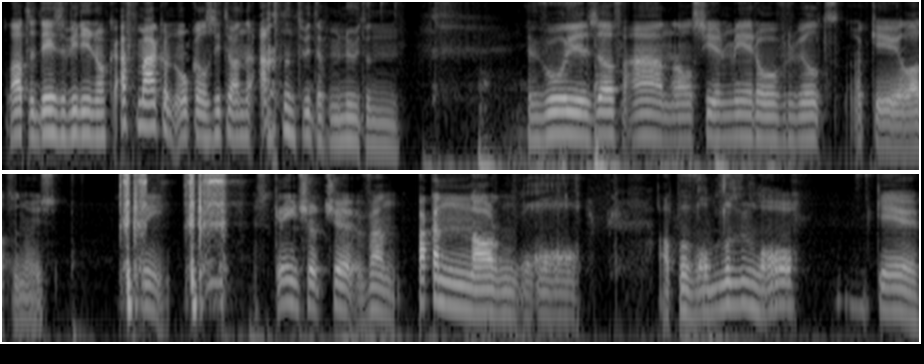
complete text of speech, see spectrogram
Laten we deze video nog afmaken, ook al zitten we aan de 28 minuten. En voel je jezelf aan als je er meer over wilt. Oké, laten we nou eens screen, screenshotje van pakken. Oké,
